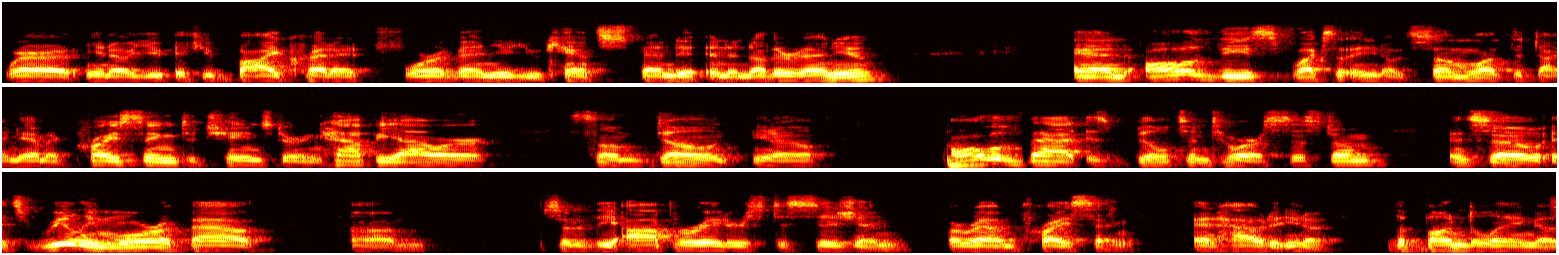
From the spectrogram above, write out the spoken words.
where you know you if you buy credit for a venue you can't spend it in another venue and all of these flexible you know some want the dynamic pricing to change during happy hour some don't you know. All of that is built into our system. And so it's really more about um, sort of the operator's decision around pricing and how to you know the bundling of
